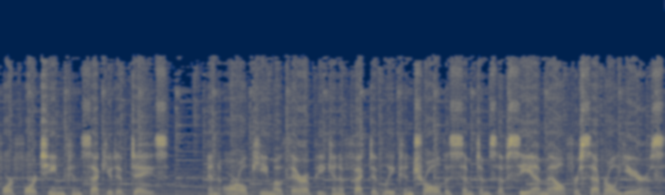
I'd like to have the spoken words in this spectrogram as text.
for 14 consecutive days, an oral chemotherapy can effectively control the symptoms of CML for several years.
